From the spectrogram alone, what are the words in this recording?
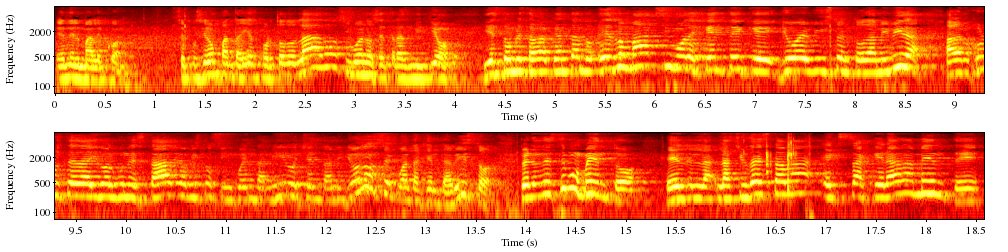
en el malecón. Se pusieron pantallas por todos lados y bueno, se transmitió. Y este hombre estaba cantando. Es lo máximo de gente que yo he visto en toda mi vida. A lo mejor usted ha ido a algún estadio, ha visto 50 mil, 80 mil. Yo no sé cuánta gente ha visto. Pero en este momento la, la ciudad estaba exageradamente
